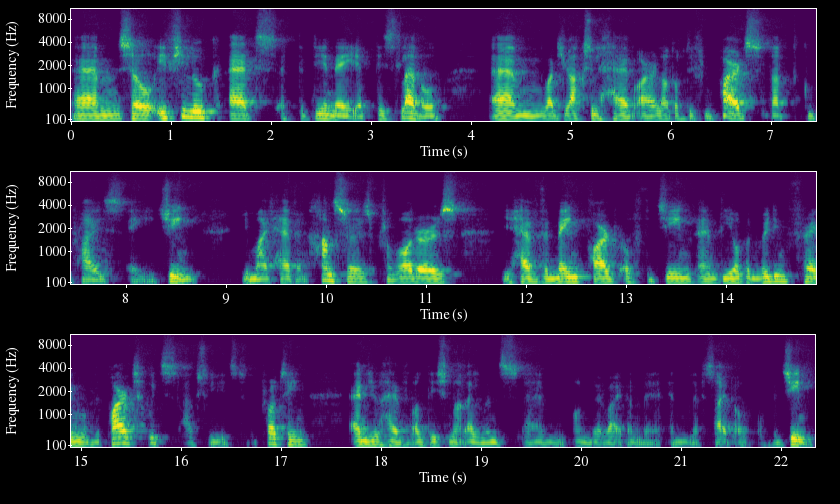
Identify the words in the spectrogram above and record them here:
Um, so if you look at, at the DNA at this level, um, what you actually have are a lot of different parts that comprise a gene. You might have enhancers, promoters, you have the main part of the gene and the open reading frame of the part, which actually leads to the protein, and you have additional elements um, on the right and the and left side of, of the gene.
